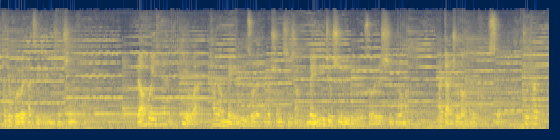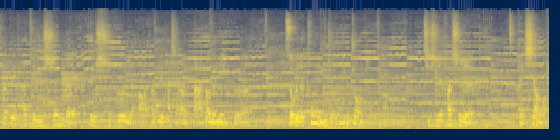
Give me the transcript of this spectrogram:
他就回味他自己的一生生活。然后一天夜晚，他让美丽坐在他的双膝上，美丽就是所谓的诗歌嘛。他感受到他的苦涩，就他他对他这一生的对诗歌也好，他对他想要达到的那个。所谓的通灵者的那个状态的话，其实他是很向往的。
